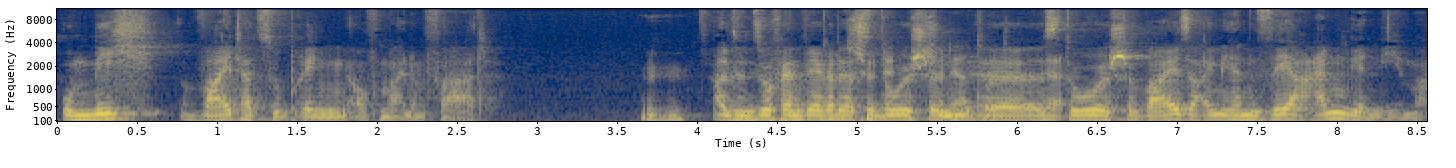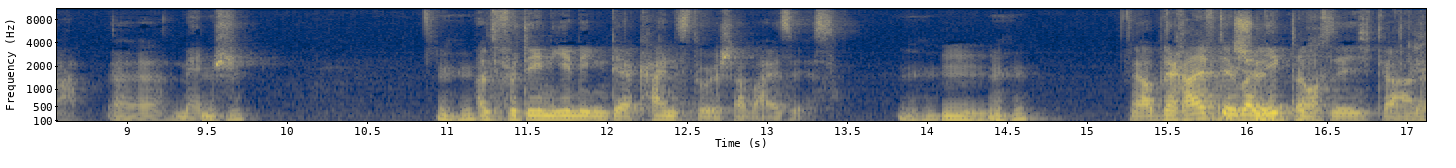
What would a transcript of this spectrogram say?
um mich weiterzubringen auf meinem Pfad. Mhm. Also insofern wäre der schöne, stoische, schöne äh, stoische Weise eigentlich ein sehr angenehmer äh, Mensch. Mhm. Mhm. Also für denjenigen, der kein stoischer Weise ist. Ja, aber der Ralf, der Schön, überlegt noch, sehe ich gerade,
